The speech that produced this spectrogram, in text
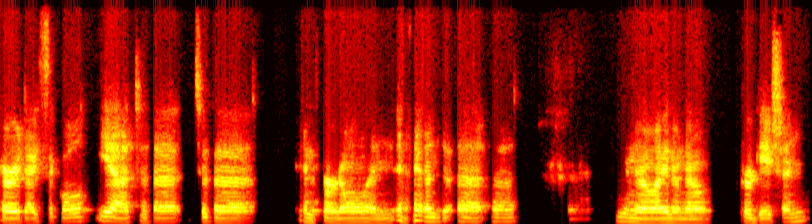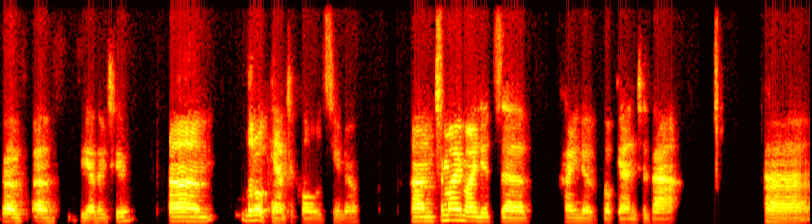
paradisical, yeah, to the to the infernal and and uh, uh, you know, I don't know, purgation of of the other two. Um, little canticles, you know. Um, to my mind, it's a kind of bookend to that. Uh,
